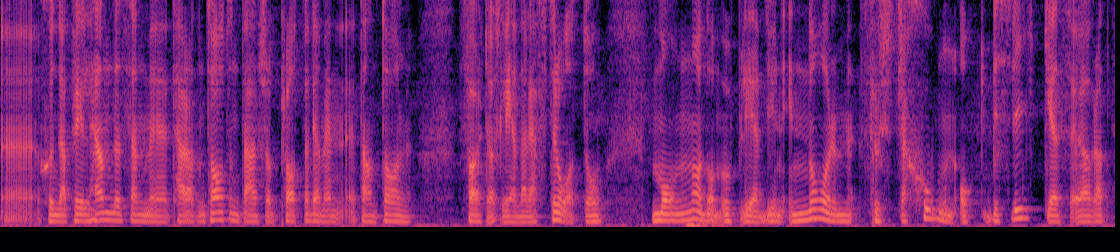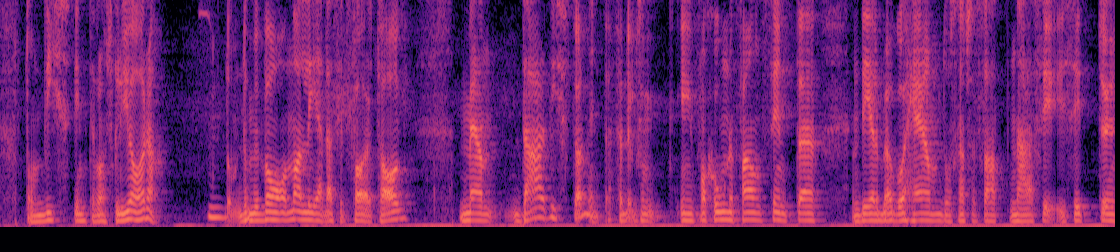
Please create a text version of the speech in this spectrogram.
eh, 7 april-händelsen med terrorattentaten där så pratade jag med ett antal företagsledare efteråt och många av dem upplevde ju en enorm frustration och besvikelse över att de visste inte vad de skulle göra. De, de är vana att leda sitt företag, men där visste de inte, för liksom, informationen fanns inte. En del började gå hem, de kanske satt nära i city.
